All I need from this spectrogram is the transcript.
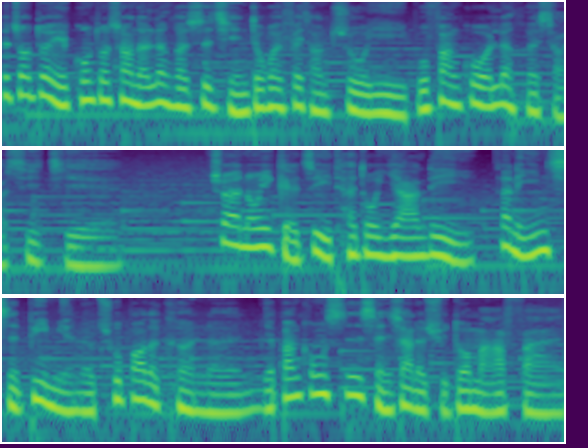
这周对于工作上的任何事情都会非常注意，不放过任何小细节。虽然容易给自己太多压力，但你因此避免了出包的可能，也帮公司省下了许多麻烦。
